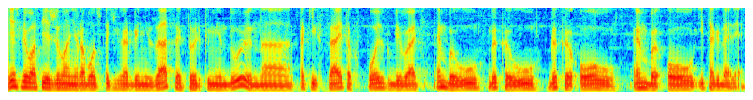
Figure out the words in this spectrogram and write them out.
Если у вас есть желание работать в таких организациях, то рекомендую на таких сайтах в поиск вбивать МБУ, ГКУ, ГКОУ, МБОУ и так далее.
